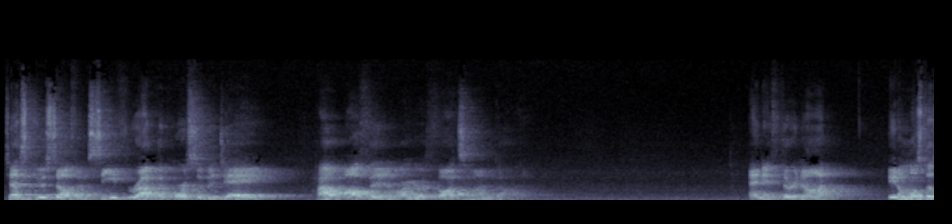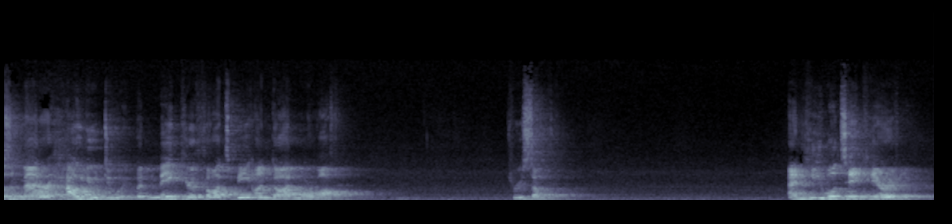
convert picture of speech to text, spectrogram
Test yourself and see throughout the course of a day, how often are your thoughts on God? And if they're not, it almost doesn't matter how you do it, but make your thoughts be on God more often. Through something. And He will take care of you.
